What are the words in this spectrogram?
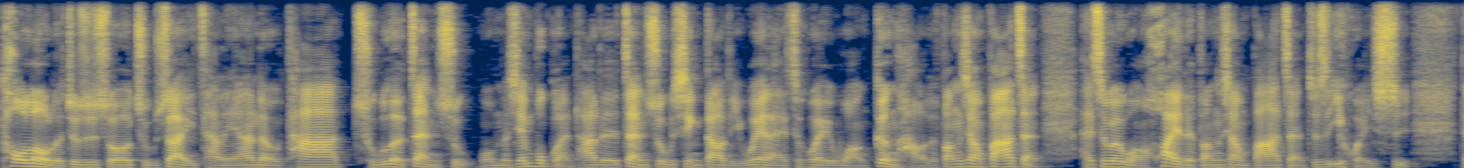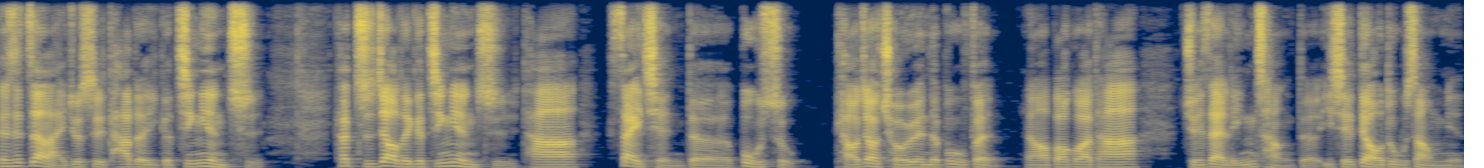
透露了，就是说主帅伊塔利亚诺他除了战术，我们先不管他的战术性到底未来是会往更好的方向发展，还是会往坏的方向发展，这是一回事。但是再来就是他的一个经验值。他执教的一个经验值，他赛前的部署、调教球员的部分，然后包括他决赛临场的一些调度上面，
